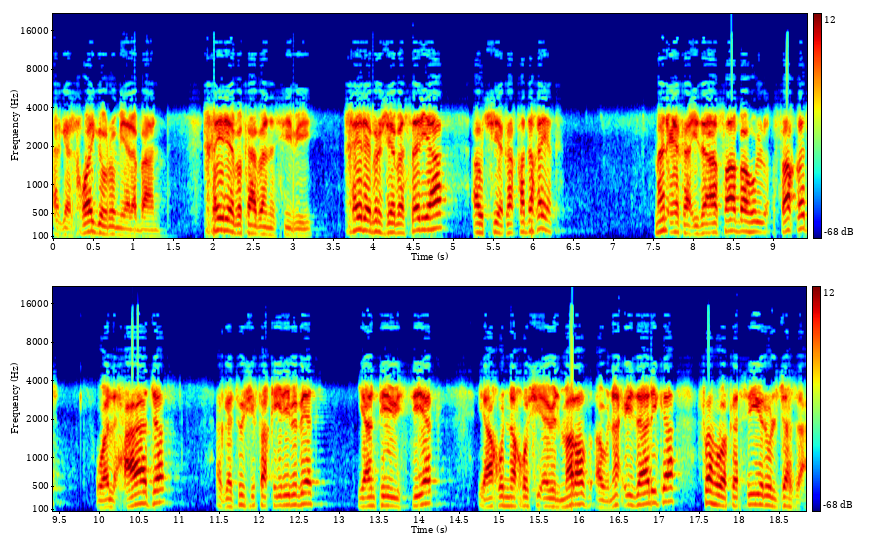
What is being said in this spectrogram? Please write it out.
ئەگەر خی گەورە مێرەبان خەیرێ بک بە نسیبی خەیرێ برژێ بەسەریا ئەو چیەکە قەدەغەیەک. منعك إذا أصابه الفقر والحاجة ئەگەر تووشی فەقیری ببێت یان پێویستیەک ياخذ نخوشي أو المرض أو نحو ذلك فهو كثير الجزع.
